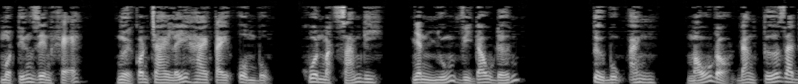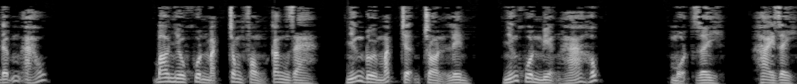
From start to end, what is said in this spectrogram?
Một tiếng rên khẽ, người con trai lấy hai tay ôm bụng, khuôn mặt xám đi, nhăn nhúm vì đau đớn. Từ bụng anh, máu đỏ đang tứa ra đẫm áo. Bao nhiêu khuôn mặt trong phòng căng ra, những đôi mắt trợn tròn lên, những khuôn miệng há hốc. Một giây, Hai giây,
